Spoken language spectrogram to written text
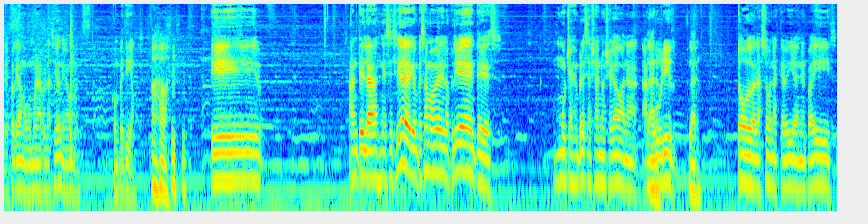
después quedamos con buena relación, digamos, competíamos. Ajá. Y ante las necesidades que empezamos a ver en los clientes, muchas empresas ya no llegaban a, a Claro. cubrir Claro. todas las zonas que había en el país.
